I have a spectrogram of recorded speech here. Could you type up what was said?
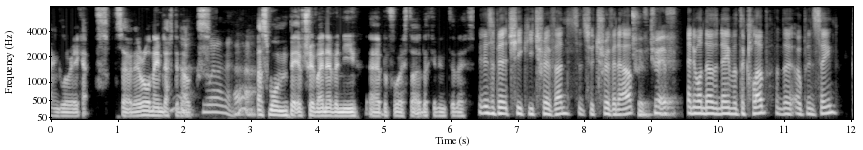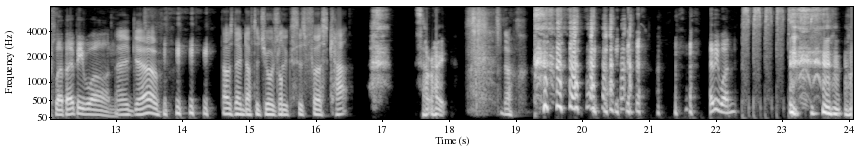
and Gloria Katz. So they're all named after Ah. dogs. Well, I. Ah. That's one bit of triv I never knew uh, before I started looking into this. It is a bit of cheeky triv then, since we're triving it up. Triv, triv. Anyone know the name of the club and the opening scene? Club Obi Wan. There you go. That was named after George Lucas's first cat. Is that right? no. Everyone. Psst, psst.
